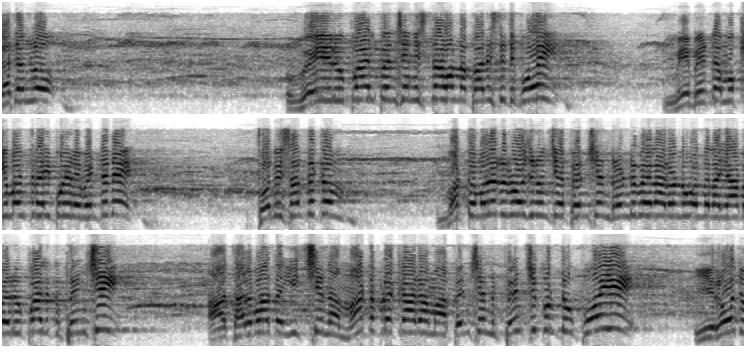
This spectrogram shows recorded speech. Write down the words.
గతంలో వెయ్యి రూపాయలు పెన్షన్ ఇస్తా ఉన్న పరిస్థితి పోయి మీ బిడ్డ ముఖ్యమంత్రి అయిపోయిన వెంటనే తొలి సంతకం మొట్టమొదటి రోజు నుంచే పెన్షన్ రెండు వేల రెండు వందల యాభై రూపాయలకు పెంచి ఆ తర్వాత ఇచ్చిన మాట ప్రకారం ఆ పెన్షన్ పెంచుకుంటూ పోయి ఈరోజు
